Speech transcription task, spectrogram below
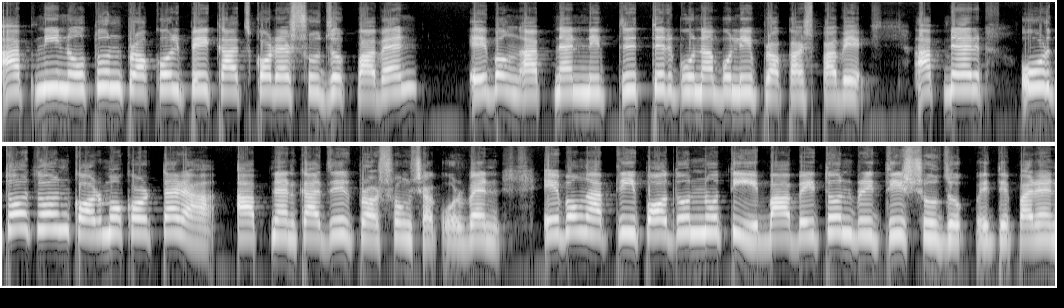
আপনি নতুন প্রকল্পে কাজ করার সুযোগ পাবেন এবং আপনার নেতৃত্বের গুণাবলী প্রকাশ পাবে। আপনার ঊর্ধ্বতন কর্মকর্তারা আপনার কাজের প্রশংসা করবেন এবং আপনি পদোন্নতি বা বেতন বৃদ্ধির সুযোগ পেতে পারেন।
